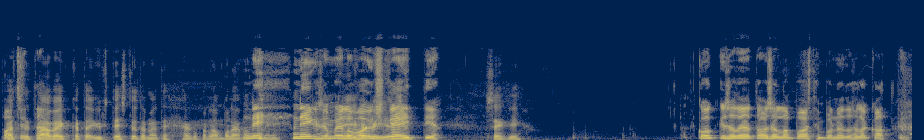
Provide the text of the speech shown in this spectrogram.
Paitsi, että mä veikkaan, että yhteistyötä me tehdään, kun me ollaan molemmat. niin, niin, niin, kun se meillä on vain yksi hyviä se- keittiö. Sekin. Kokkisota ja toisella on paistinpone ja toisella kattila.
